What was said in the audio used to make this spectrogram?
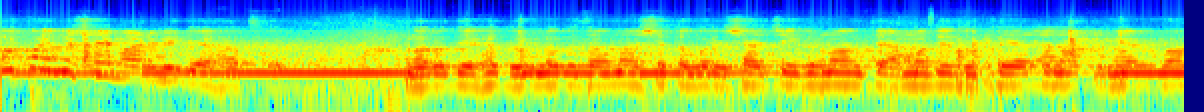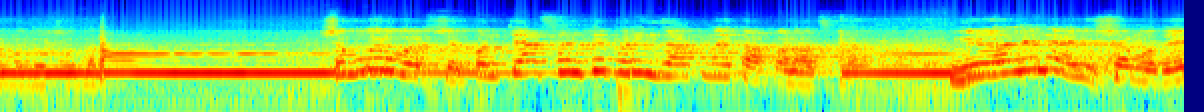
अल्प विषय मानवी देहाचं. नरदेह दुर्लभ जाणं शत वर्षाचे गण त्यामध्ये दुःख यातना पुण्यवा मधुसूदन शंभर वर्ष पण त्या संख्येपर्यंत जात नाहीत आपण आजकाल. मिळालेल्या आयुष्यामध्ये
